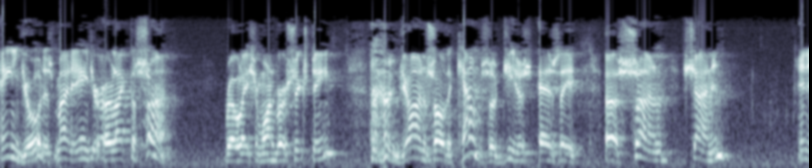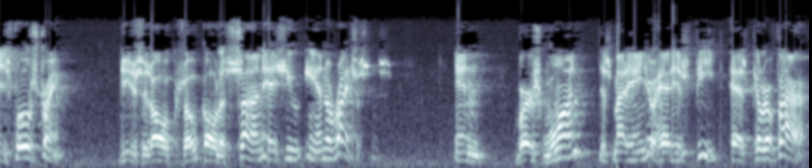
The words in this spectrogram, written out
angel, this mighty angel, are like the sun. Revelation 1 verse 16. John saw the countenance of Jesus as the uh, sun shining in his full strength. Jesus is also called the Sun, S-U-N, of righteousness. In verse 1, this mighty angel had his feet as pillar of fire.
